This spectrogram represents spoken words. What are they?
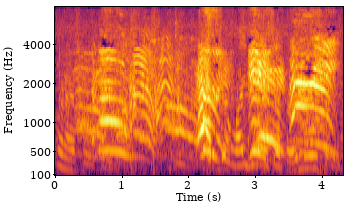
over and ask for it. Come on now. Ask your lazy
